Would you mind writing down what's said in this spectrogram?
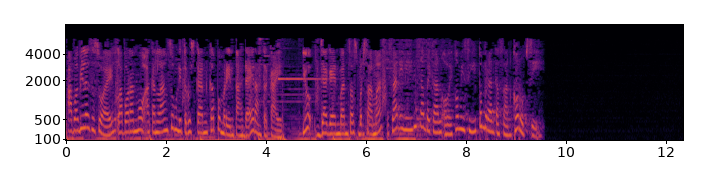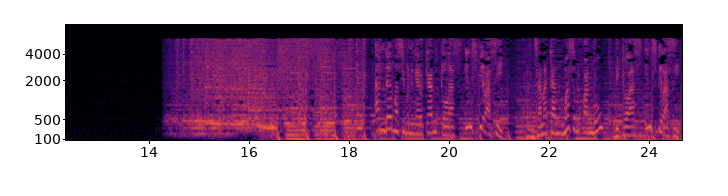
Apabila sesuai, laporanmu akan langsung diteruskan ke pemerintah daerah terkait. Yuk, jagain bansos bersama. Pesan ini disampaikan oleh Komisi Pemberantasan Korupsi. Anda masih mendengarkan kelas inspirasi. Rencanakan masa depanmu di kelas inspirasi.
